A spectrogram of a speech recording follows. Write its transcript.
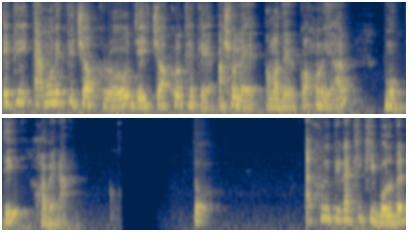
এটি এমন একটি চক্র, যেই চক্র থেকে আসলে আমাদের কখনোই আর মুক্তি হবে না। তো এখন পিনাকি কি বলবেন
